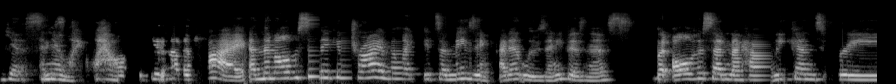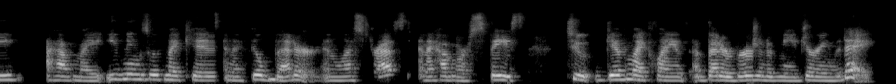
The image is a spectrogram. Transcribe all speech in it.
Yes. And they're like, wow, give it a try. And then all of a sudden they can try and they're like, it's amazing. I didn't lose any business, but all of a sudden I have weekends free. I have my evenings with my kids, and I feel mm-hmm. better and less stressed, and I have more space to give my clients a better version of me during the day.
